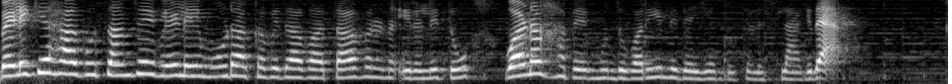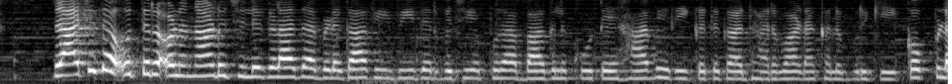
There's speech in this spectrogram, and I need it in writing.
ಬೆಳಿಗ್ಗೆ ಹಾಗೂ ಸಂಜೆ ವೇಳೆ ಮೋಡ ಕವಿದ ವಾತಾವರಣ ಇರಲಿದ್ದು, ಒಣ ಹವೆ ಮುಂದುವರಿಯಲಿದೆ ಎಂದು ತಿಳಿಸಲಾಗಿದೆ. ರಾಜ್ಯದ ಉತ್ತರ ಒಳನಾಡು ಜಿಲ್ಲೆಗಳಾದ ಬೆಳಗಾವಿ, ಬೀದರ್, ವಿಜಯಪುರ, ಬಾಗಲಕೋಟೆ, ಹಾವೇರಿ, ಗದಗ, ಧಾರವಾಡ, ಕಲಬುರಗಿ, ಕೊಪ್ಪಳ,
